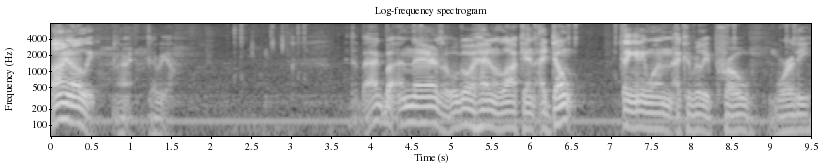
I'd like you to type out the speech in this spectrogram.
Finally. Alright, there we go. Hit the back button there, so we'll go ahead and lock in. I don't think anyone I could really pro worthy.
